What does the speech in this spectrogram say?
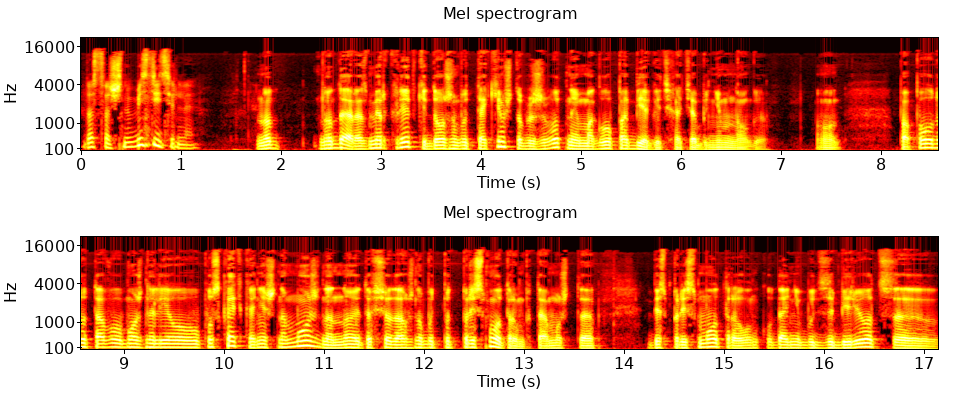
достаточно вместительная. Ну, ну да, размер клетки должен быть таким, чтобы животное могло побегать хотя бы немного. Вот. По поводу того, можно ли его выпускать, конечно, можно, но это все должно быть под присмотром, потому что без присмотра он куда-нибудь заберется,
